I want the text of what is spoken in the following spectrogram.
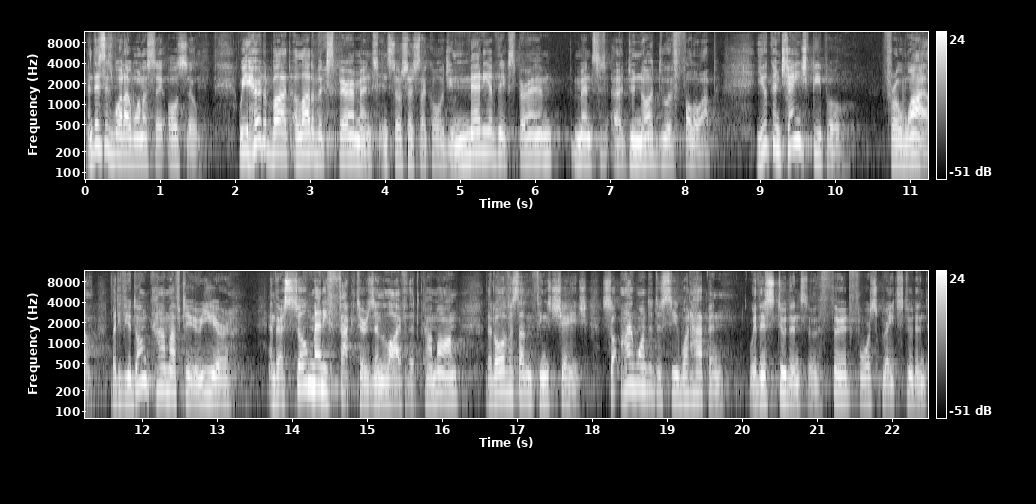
And this is what I want to say also. We heard about a lot of experiments in social psychology. Many of the experiments uh, do not do a follow-up. You can change people for a while, but if you don't come after a year, and there are so many factors in life that come on that all of a sudden things change. So I wanted to see what happened with this student, so the third, fourth grade student,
